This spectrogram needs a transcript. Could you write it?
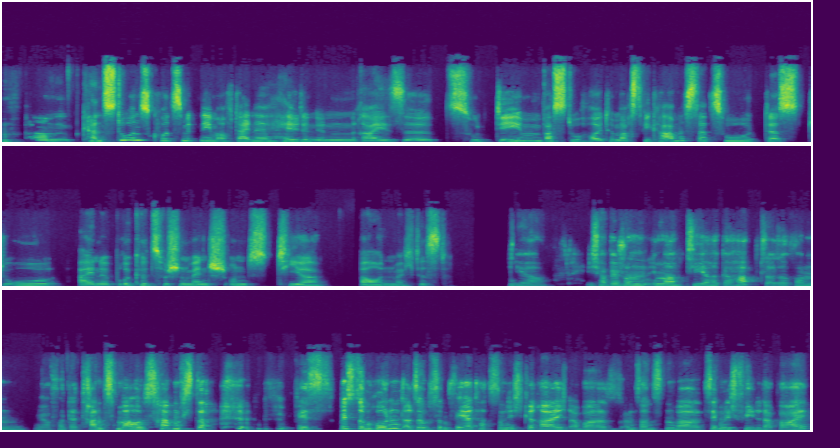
Ähm, kannst du uns kurz mitnehmen auf deine Heldinnenreise zu dem, was du heute machst? Wie kam es dazu, dass du eine Brücke zwischen Mensch und Tier bauen möchtest? Ja, ich habe ja schon immer Tiere gehabt, also von, ja, von der Tanzmaus, Hamster bis, bis zum Hund. Also zum Pferd hat es noch nicht gereicht, aber ansonsten war ziemlich viel dabei.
